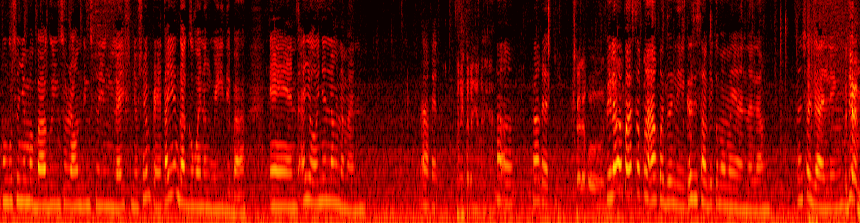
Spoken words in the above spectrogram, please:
kung gusto niyo mabago yung surroundings niyo, yung life niyo, syempre tayo yung gagawa ng way, 'di ba? And ayun, yun lang naman. Bakit? Nakita ka niya kanina. Oo. Bakit? Kala ko... Pila papasok nga ako dun eh kasi sabi ko mamaya na lang. Saan siya galing? Tajem!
